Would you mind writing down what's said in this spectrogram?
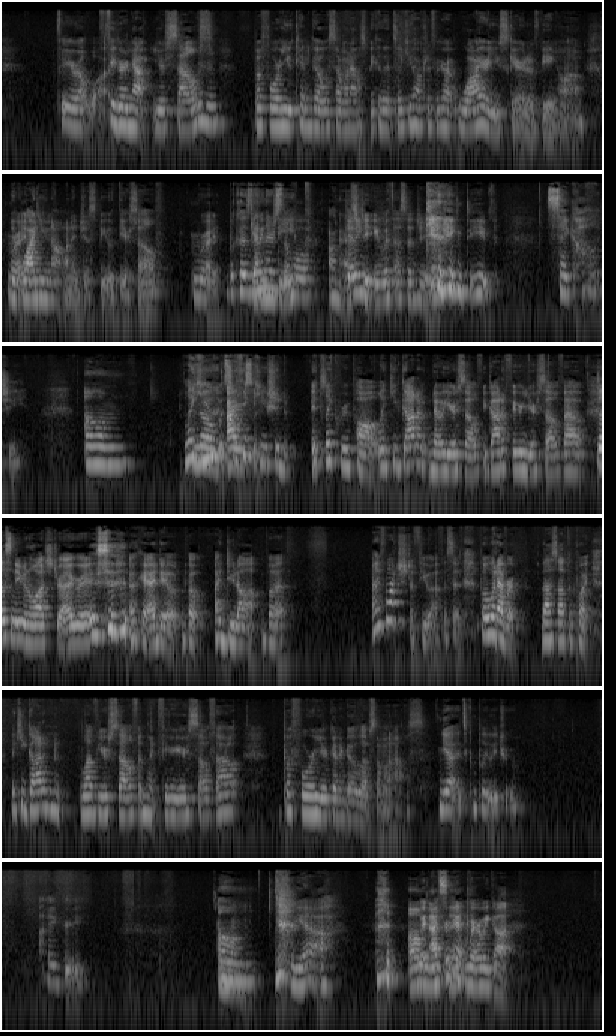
figure out why. figuring out yourself Mhm. Before you can go with someone else because it's like you have to figure out why are you scared of being alone like Right. why do you not want to just be with yourself Right, because Getting then there's the deep. whole on Getting- SG with SG. getting deep psychology. Um, like No, you I think you should it's like RuPaul. Like you gotta know yourself. You gotta figure yourself out. doesn't even watch Drag Race. Okay, I do, but I do not. But I've watched a few episodes. But whatever. That's not the point. Like you gotta love yourself and like figure yourself out before you're gonna go love someone else. Yeah, it's completely true. I agree. Um, so yeah. um, Wait, I forget think. where we got.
